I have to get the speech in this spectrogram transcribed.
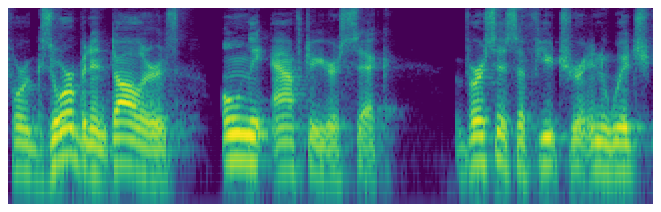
for exorbitant dollars only after you're sick versus a future in which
